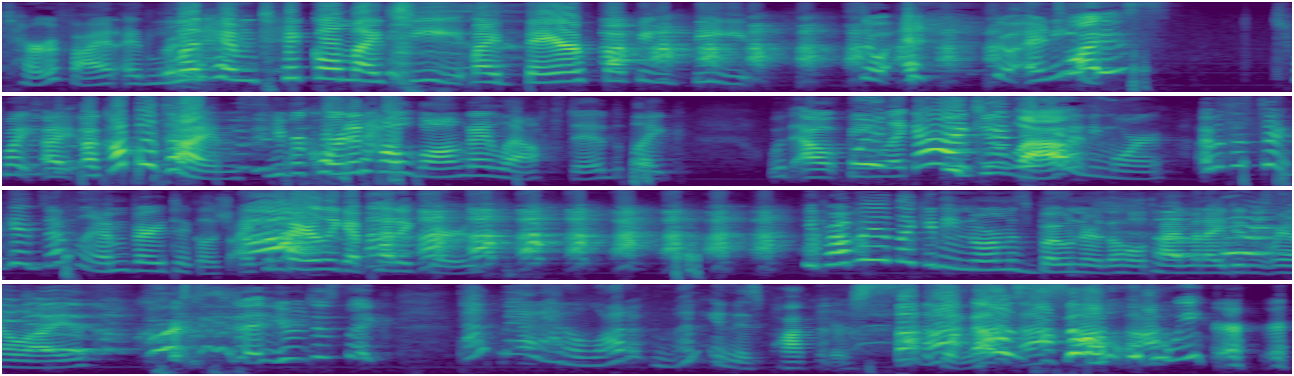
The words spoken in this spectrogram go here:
terrified. I let him tickle my feet, my bare fucking feet. So, so any Twice? twice, I, a couple times. He recorded how long I lasted, like without being like, ah, I can't laugh? laugh anymore. I was a kid, definitely. I'm very ticklish. I can barely get pedicures. He probably had like an enormous boner the whole time, and I didn't realize. Of course he did. You were just like, that man had a lot of money in his pocket or something. That was so weird.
